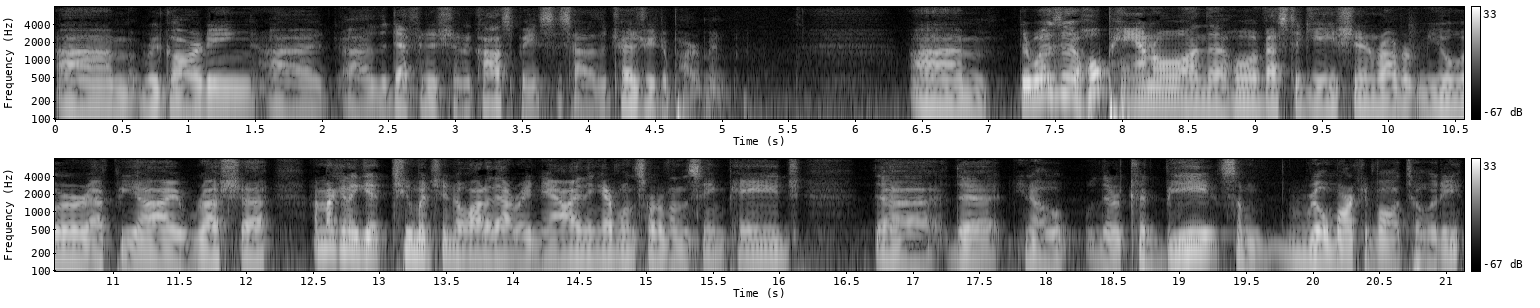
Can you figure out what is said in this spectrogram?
um, regarding uh, uh, the definition of cost basis out of the Treasury Department. Um, there was a whole panel on the whole investigation Robert Mueller, FBI, Russia. I'm not going to get too much into a lot of that right now. I think everyone's sort of on the same page. Uh, the you know there could be some real market volatility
